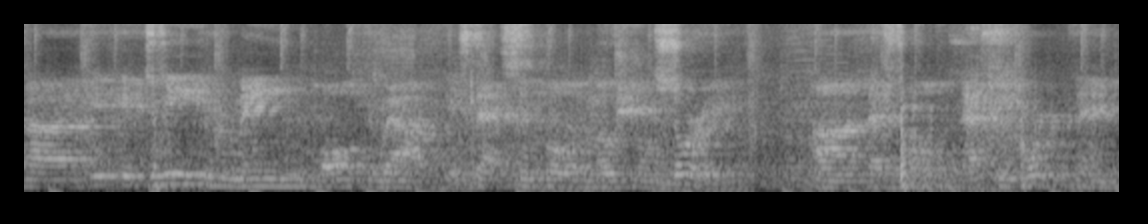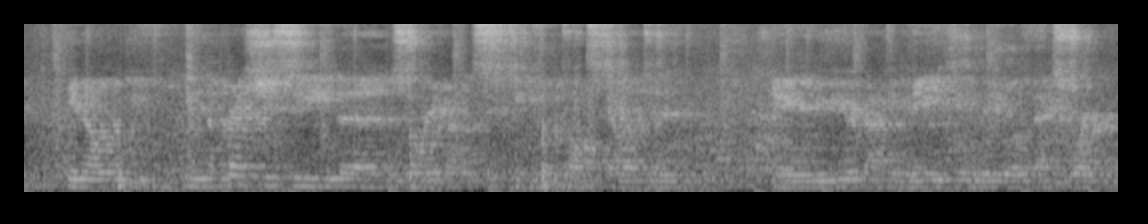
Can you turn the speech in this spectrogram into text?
Uh, it, it, to me, it remained all throughout. It's that simple, emotional story. Uh, that's That's the important thing. You know, in the press you see the, story about the 16 foot tall skeleton, and you hear about the amazing visual effects work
